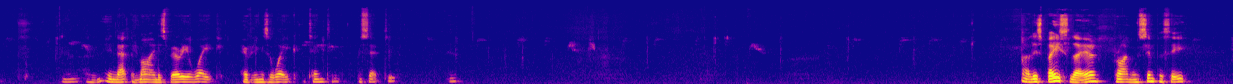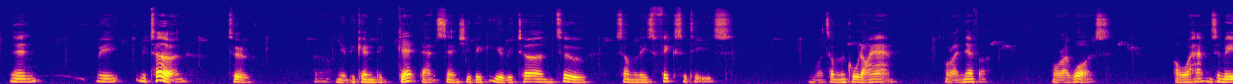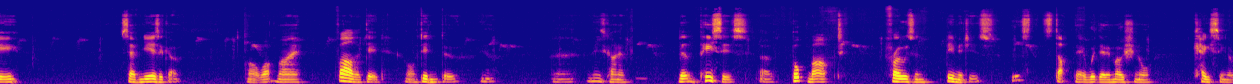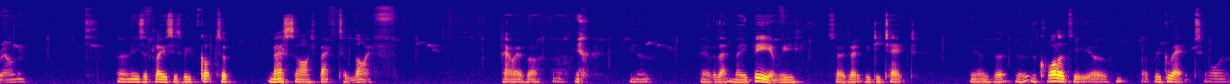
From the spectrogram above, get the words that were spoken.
Mm-hmm. in that, the mind is very awake, everything is awake, attentive, receptive. Uh, this base layer, primal sympathy, then we return to you begin to get that sense, you, be, you return to some of these fixities, what some of them called I am, or I never, or I was, or what happened to me seven years ago, or what my father did or didn't do. You know. Uh, these kind of little pieces of bookmarked, frozen images stuck there with their emotional casing around them. And these are places we've got to massage back to life. However, uh, you know, however that may be, and we so that we detect, you know, the, the, the quality of, of regret or of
